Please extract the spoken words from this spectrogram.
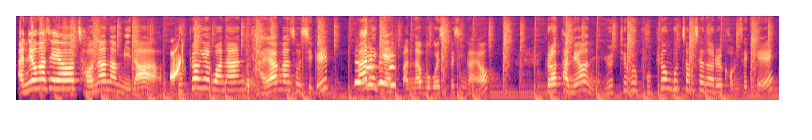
안녕하세요. 전하나입니다. 부평에 관한 다양한 소식을 빠르게 만나보고 싶으신가요? 그렇다면 유튜브 부평구청 채널을 검색해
